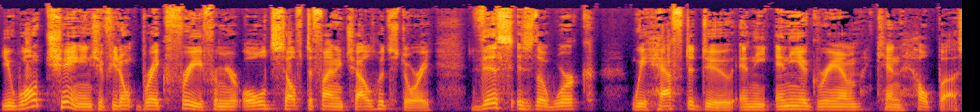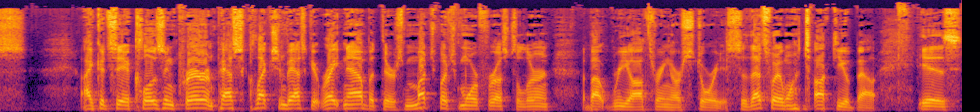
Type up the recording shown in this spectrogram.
You won't change if you don't break free from your old self-defining childhood story. This is the work we have to do and the Enneagram can help us. I could say a closing prayer and pass the collection basket right now, but there's much, much more for us to learn about reauthoring our stories. So that's what I want to talk to you about is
